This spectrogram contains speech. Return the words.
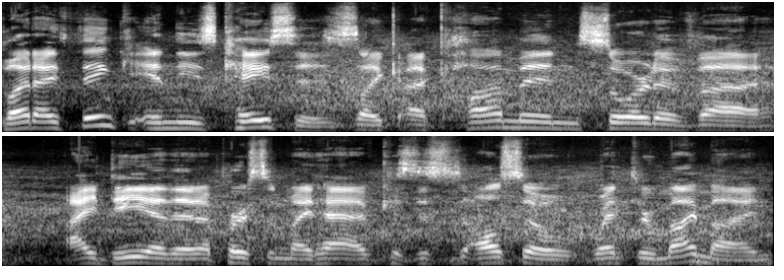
But I think in these cases, like a common sort of uh, idea that a person might have, because this also went through my mind,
